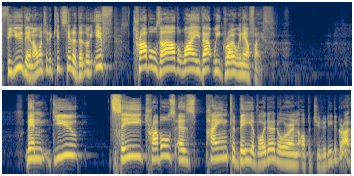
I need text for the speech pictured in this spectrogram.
for you then, I want you to consider that look, if troubles are the way that we grow in our faith, then do you see troubles as pain to be avoided or an opportunity to grow?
